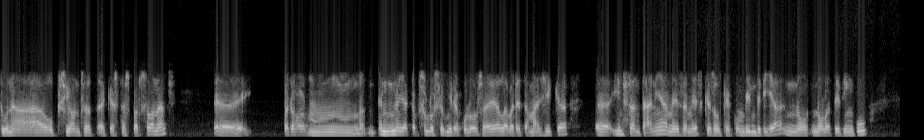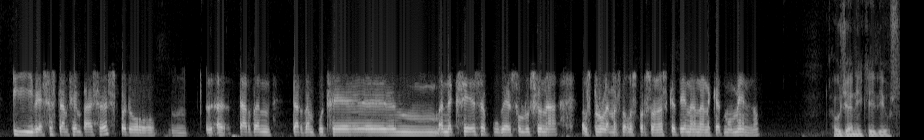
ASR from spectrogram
donar opcions a, a aquestes persones, eh, però mm, no hi ha cap solució miraculosa, eh? la vareta màgica eh, instantània, a més a més, que és el que convindria, no, no la té ningú, i bé, s'estan fent passes, però mm, eh, tarden tarden potser mm, en accés a poder solucionar els problemes de les persones que tenen en aquest moment, no? Eugeni, què hi dius?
